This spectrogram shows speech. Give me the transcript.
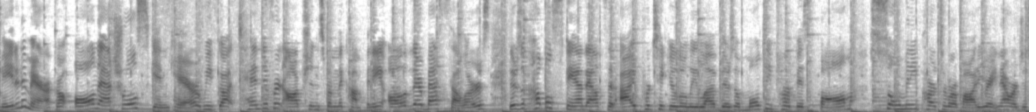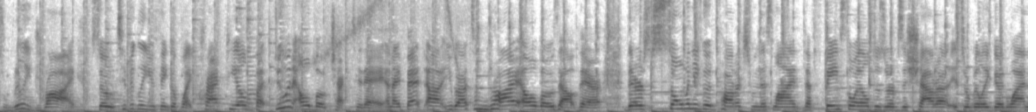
made in America, all natural skincare. We've got 10 different options from the company, all of their best sellers. There's a couple standouts that I particularly love. There's a multi-purpose balm so many parts of our body right now are just really dry. So typically you think of like cracked heels, but do an elbow check today. And I bet uh, you got some dry elbows out there. There's so many good products from this line. The face oil deserves a shout out. It's a really good one.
